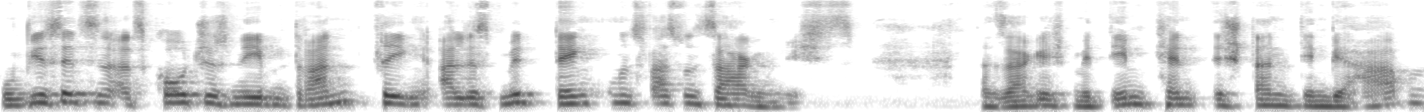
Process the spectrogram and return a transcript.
und wir sitzen als Coaches nebendran, kriegen alles mit, denken uns was und sagen nichts. Dann sage ich, mit dem Kenntnisstand, den wir haben,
